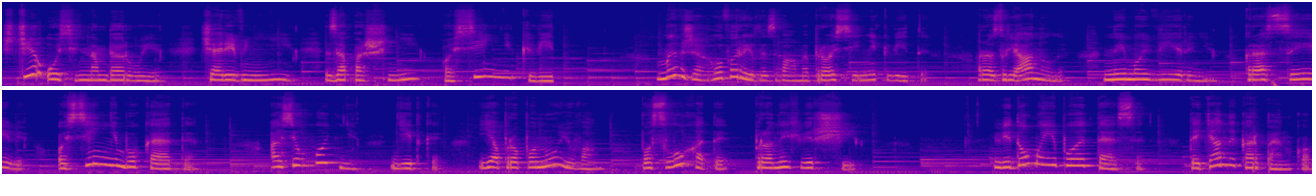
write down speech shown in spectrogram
Ще осінь нам дарує чарівні, запашні осінні квіти. Ми вже говорили з вами про осінні квіти, розглянули неймовірні, красиві осінні букети. А сьогодні, дітки, я пропоную вам послухати про них вірші відомої поетеси Тетяни Карпенко.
